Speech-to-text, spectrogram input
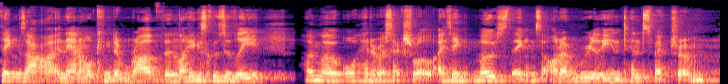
things are in the animal kingdom rather than like exclusively homo or heterosexual. I think most things are on a really intense spectrum,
